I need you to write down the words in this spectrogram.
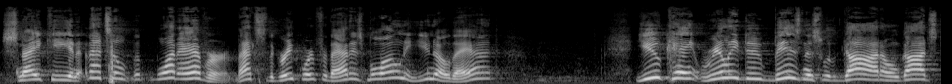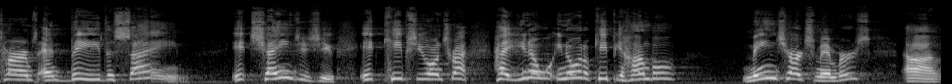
snaky, and that's a, whatever. That's the Greek word for that is baloney. You know that. You can't really do business with God on God's terms and be the same. It changes you. It keeps you on track. Hey, you know, what, you know what'll keep you humble? Mean church members. Uh,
